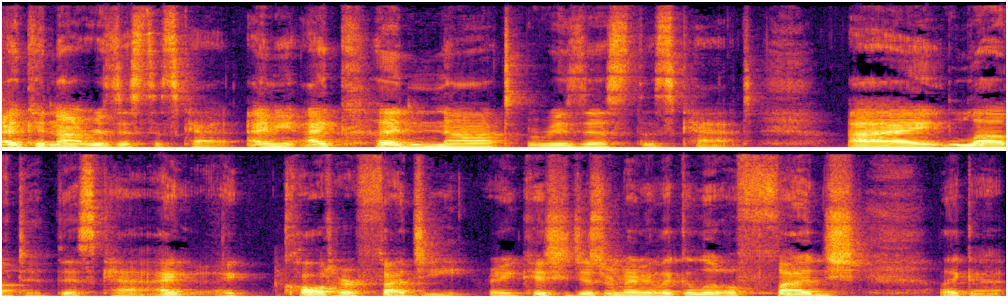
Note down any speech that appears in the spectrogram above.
I could not resist this cat. I mean, I could not resist this cat. I loved this cat. I, I called her Fudgy, right? Because she just reminded me like a little fudge, like a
